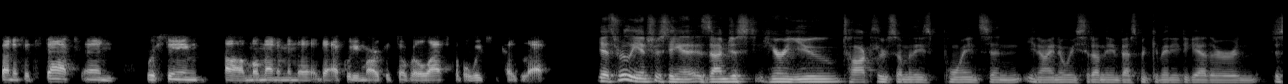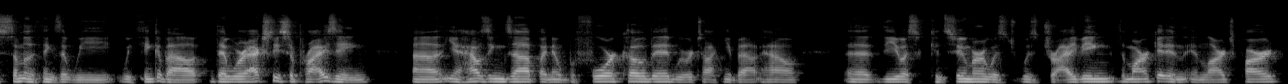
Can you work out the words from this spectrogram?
benefits stocks. And we're seeing uh, momentum in the, the equity markets over the last couple weeks because of that. Yeah, it's really interesting as I'm just hearing you talk through some of these points and you know, I know we sit on the investment committee together and just some of the things that we we think about that were actually surprising. Uh, you know, housing's up. I know before COVID, we were talking about how uh, the U.S. consumer was was driving the market in in large part.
